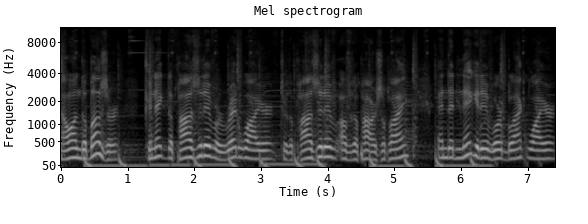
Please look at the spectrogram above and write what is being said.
Now on the buzzer, connect the positive or red wire to the positive of the power supply and the negative or black wire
